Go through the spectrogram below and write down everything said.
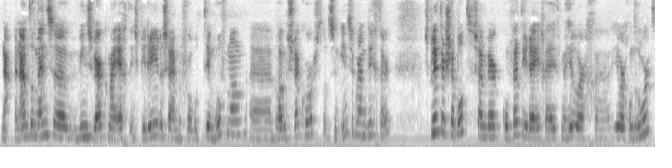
Nou, een aantal mensen wiens werk mij echt inspireren zijn bijvoorbeeld Tim Hofman, uh, Bram Svekhorst, dat is een Instagram-dichter. Splinter Chabot, zijn werk Confetti Regen heeft me heel erg, heel erg ontroerd.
